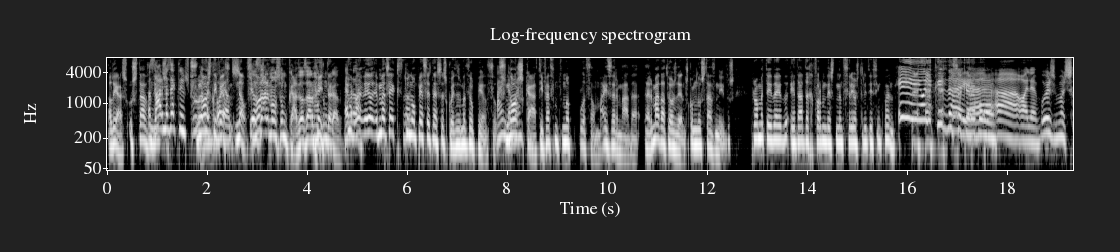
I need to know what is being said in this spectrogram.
Aliás, os Estados As Unidos. armas é que têm os se problemas nós com tivéssemos, eles. Não, se Eles nós, armam-se um bocado, eles armam-se um bocado. É tu- verdade. eh, mas é que tu não pensas nestas coisas, mas eu penso. Ai, se nós bem. cá tivéssemos uma população mais armada, armada até aos dentes, como nos Estados Unidos, provavelmente a, ideia de- a idade da reforma neste momento seria aos 35 anos. Ei, olha que ideia. é que era bom. Ah, olha. Pois, mas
